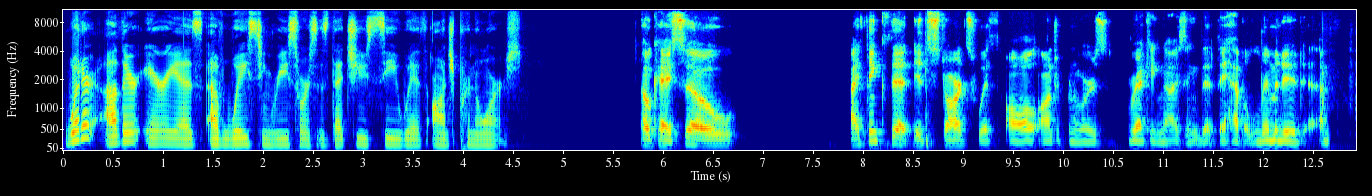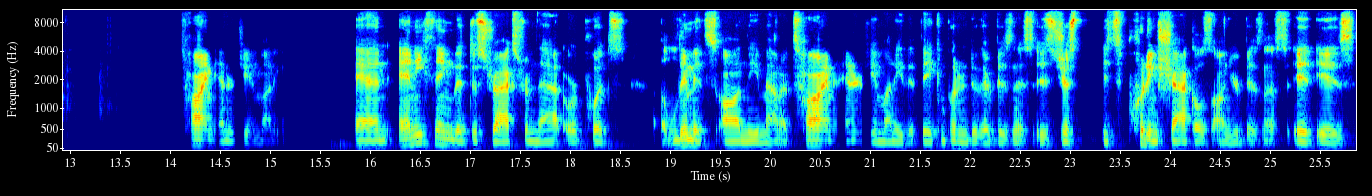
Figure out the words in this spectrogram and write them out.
What are other areas of wasting resources that you see with entrepreneurs? Okay, so I think that it starts with all entrepreneurs recognizing that they have a limited um, time, energy, and money. And anything that distracts from that or puts limits on the amount of time, and energy, and money that they can put into their business is just it's putting shackles on your business. It is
